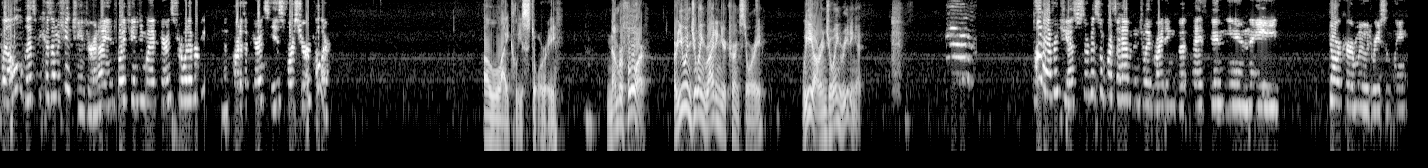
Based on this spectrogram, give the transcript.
Well, that's because I'm a shape changer, and I enjoy changing my appearance for whatever reason. And part of appearance is for sure color. A likely story. Number four. Are you enjoying writing your current story? We are enjoying reading it. On average, yes. There have been some parts I haven't enjoyed writing, but I've been in a darker mood recently.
